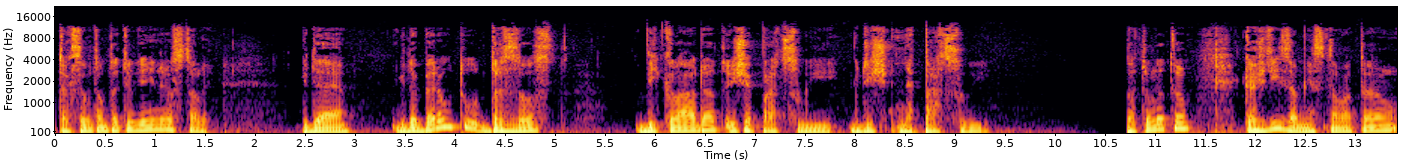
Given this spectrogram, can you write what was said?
tak se u tom ty lidi nedostali. Kde kde berou tu drzost vykládat, že pracují, když nepracují. Za tohleto každý zaměstnavatel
